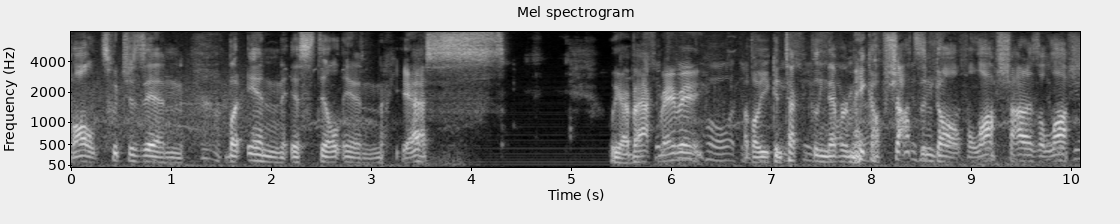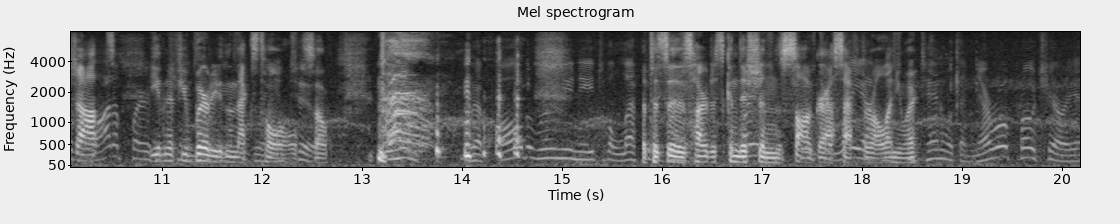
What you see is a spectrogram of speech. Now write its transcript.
Ball twitches in, but in is still in. Yes! We are back, baby! hole at the Although you can technically never make up shots in golf. A lost shot is a lost shot, lot of players a even if you birdie the the next hole. So, Remember, you have all the room you need to the left but this is hardest conditions Players who choose to sawgrass after all, anyway. with a narrow approach area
